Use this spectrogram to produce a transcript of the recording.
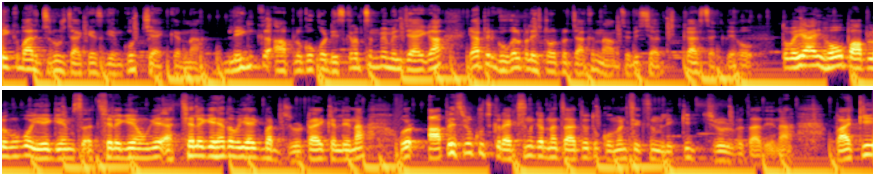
एक बार ज़रूर जाके इस गेम को चेक करना। लिंक आप लोगों को डिस्क्रिप्शन में मिल जाएगा, या फिर गूगल प्ले स्टोर पर जाकर नाम से भी सर्च कर सकते हो। तो भैया आई होप आप लोगों को ये गेम्स अच्छे लगे होंगे। अच्छे लगे हैं तो भैया, एक बार ज़रूर ट्राई कर लेना। और आप इसमें कुछ करेक्शन करना चाहते हो तो कमेंट सेक्शन में लिख के ज़रूर बता देना। बाकी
